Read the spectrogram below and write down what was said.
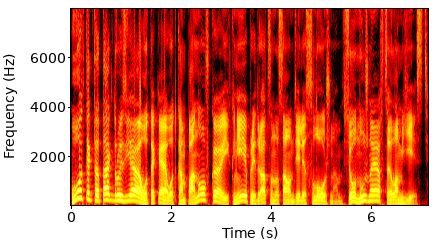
Вот как-то так, друзья, вот такая вот компоновка, и к ней придраться на самом деле сложно. Все нужное в целом есть.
